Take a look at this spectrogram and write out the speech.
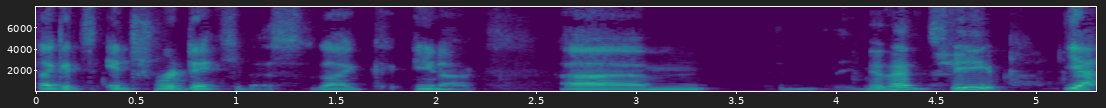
Like it's it's ridiculous. Like you know. Um, Yeah, that's cheap. yeah,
